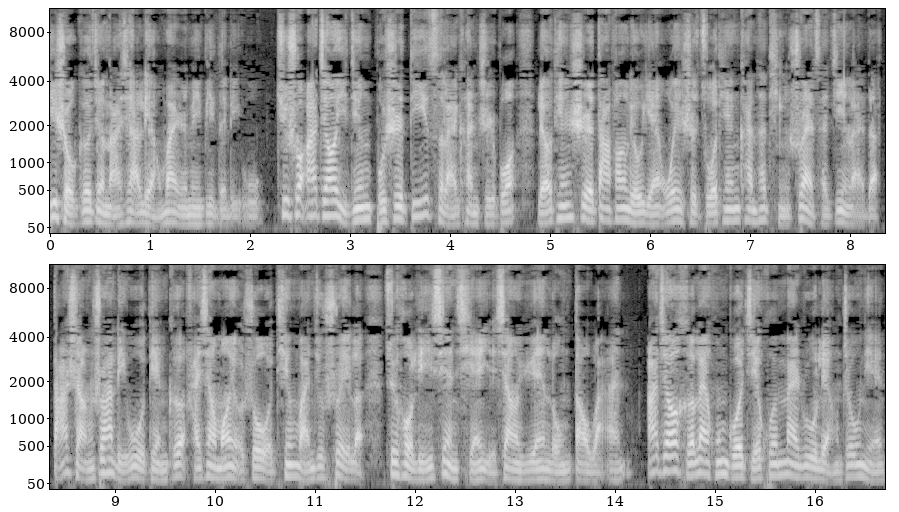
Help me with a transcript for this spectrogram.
一首歌就拿下两万人民币的礼物。据说阿娇已经不是第一次来看直播，聊天室大方留言，我也是昨天看他挺帅才进来的。打赏、刷礼物、点歌，还向网友说我听完就睡了。最后离线前也向于彦龙道晚安。阿娇和赖宏国结婚迈入两周年，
